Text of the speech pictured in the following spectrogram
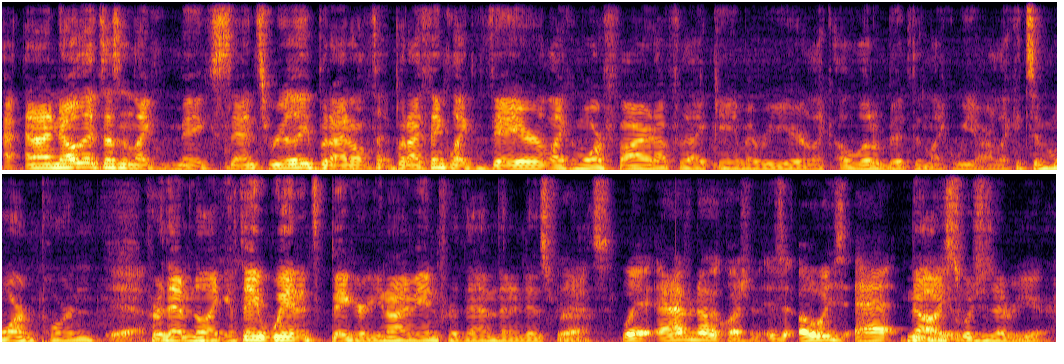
And I know that doesn't like make sense really, but I don't think but I think like they're like more fired up for that game every year like a little bit than like we are. Like it's more important Yeah. for them to like if they win it's bigger, you know what I mean, for them than it is for Yeah. us. Wait, and I have another question. Is it always at? No, BU? he switches every year.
